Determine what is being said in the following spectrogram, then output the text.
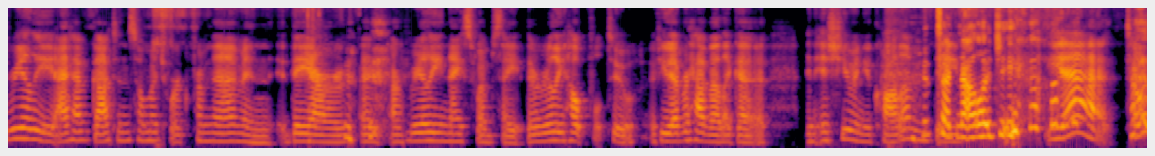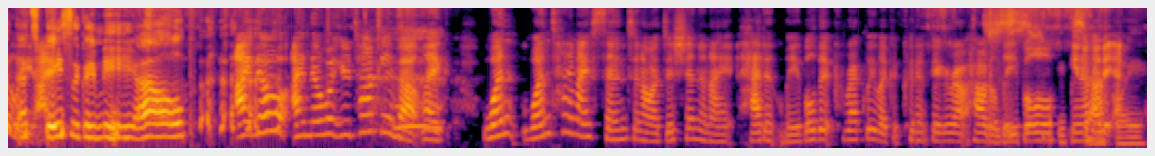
Really, I have gotten so much work from them, and they are a, a really nice website. They're really helpful too. If you ever have a like a an issue and you call them, they, Technology. yeah, totally. That's I, basically me. Help. I know, I know what you're talking about. Like one one time, I sent an audition and I hadn't labeled it correctly. Like I couldn't figure out how to label. exactly. You know how they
